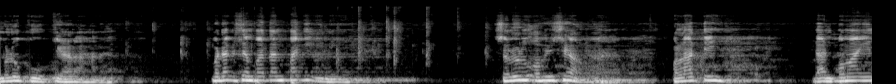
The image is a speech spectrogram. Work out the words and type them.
Meluku Kiaraha. Pada kesempatan pagi ini, seluruh ofisial, pelatih, dan pemain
